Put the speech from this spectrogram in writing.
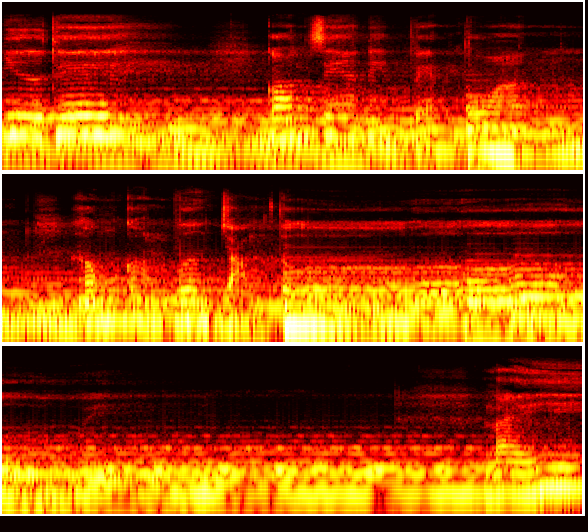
như thế con sẽ nên vẹn toàn, không còn vương trọng tội. Này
